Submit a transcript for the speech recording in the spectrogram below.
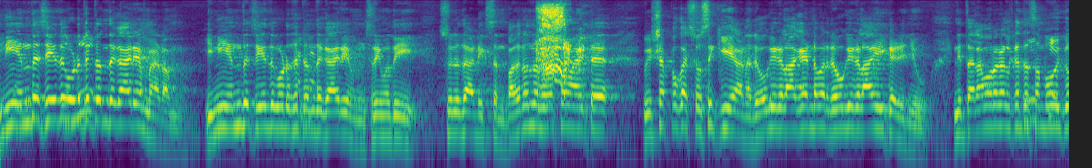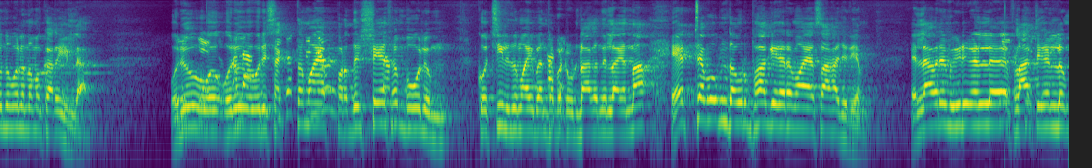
ഇനി എന്ത് ചെയ്തു കൊടുത്തിട്ടെന്ത് കൊടുത്തിട്ട് എന്ത് കാര്യം മാഡം? ഇനി എന്ത് ചെയ്തു കൊടുത്തിട്ട് എന്ത് കാര്യം? ശ്രീമതി സുനിത ഡിക്സൺ പതിനൊന്ന് ദിവസമായിട്ട് വിഷപ്പുക ശ്വസിക്കുകയാണ്. രോഗികളാകേണ്ടവർ രോഗികളായി കഴിഞ്ഞു. ഇനി തലമുറകൾക്ക് എന്ത് സംഭവിക്കുമെന്ന് പോലും നമുക്കറിയില്ല. ഒരു ഒരു ഒരു ശക്തമായ പ്രതിഷേധം പോലും കൊച്ചിയിൽ ഇതുമായി ബന്ധപ്പെട്ട് ഉണ്ടാകുന്നില്ല എന്ന ഏറ്റവും ദൗർഭാഗ്യകരമായ സാഹചര്യം. എല്ലാവരും വീടുകളിൽ ഫ്ളാറ്റുകളിലും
